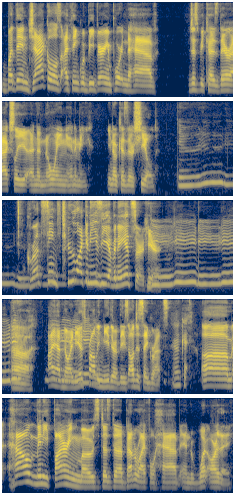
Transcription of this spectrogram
but then jackals, I think, would be very important to have, just because they're actually an annoying enemy. You know, because they're shield. Do, do, do, do, Grunt seems too like an easy of an answer here. do, do, do, do. Uh, I have no idea. It's probably neither of these. I'll just say grunts. okay. Um, how many firing modes does the battle rifle have, and what are they?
